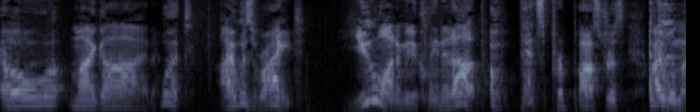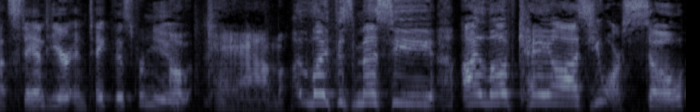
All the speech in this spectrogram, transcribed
Oh my God, What? I was right. You wanted me to clean it up. Oh, that's preposterous. I will not stand here and take this from you. Oh, Cam, life is messy. I love chaos. You are so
